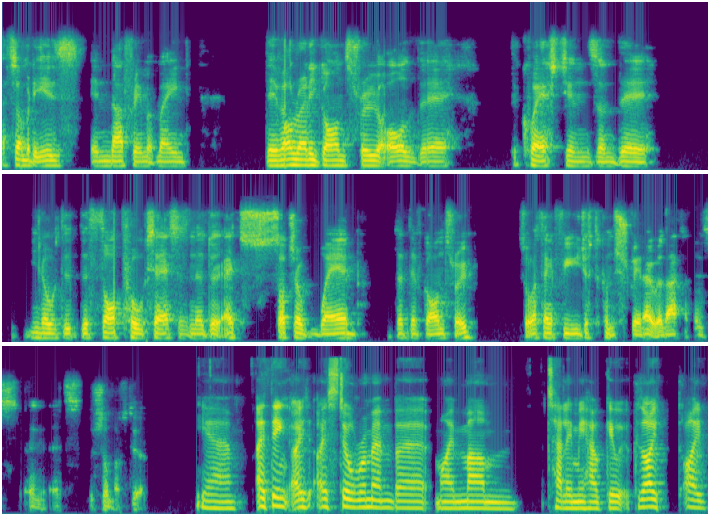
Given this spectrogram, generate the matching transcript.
If somebody is in that frame of mind, they've already gone through all the the questions and the you know the, the thought processes, and the, it's such a web that they've gone through. So I think for you just to come straight out with that is it's there's so much to it. Yeah, I think I, I still remember my mum telling me how guilty because I I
